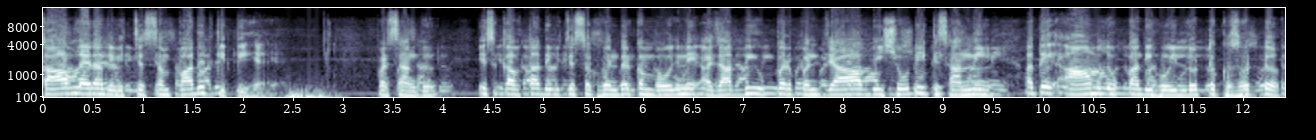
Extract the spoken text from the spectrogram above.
ਕਾਵ ਲਹਿਰਾਂ ਦੇ ਵਿੱਚ ਸੰਪਾਦਿਤ ਕੀਤੀ ਹੈ। ਪ੍ਰਸੰਗ ਇਸ ਕਵਿਤਾ ਦੇ ਵਿੱਚ ਸੁਖਵਿੰਦਰ ਕੰਬੋਜ ਨੇ ਆਜ਼ਾਦੀ ਉੱਪਰ ਪੰਜਾਬ ਦੀ ਛੋਟੀ ਕਿਸਾਨੀ ਅਤੇ ਆਮ ਲੋਕਾਂ ਦੀ ਹੋਈ ਲੁੱਟ ਖਸੁੱਟ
